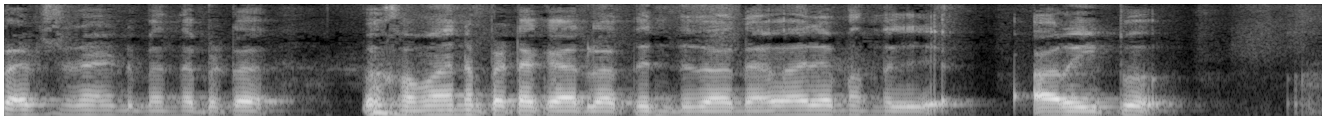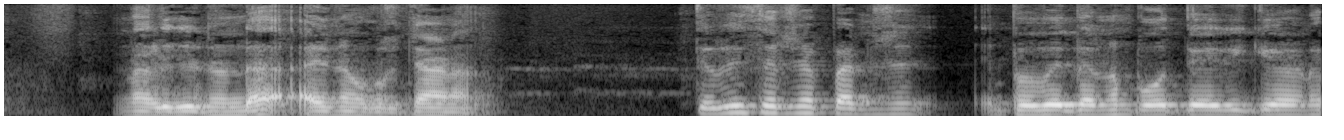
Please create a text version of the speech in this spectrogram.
പെൻഷനായിട്ട് ബന്ധപ്പെട്ട് ബഹുമാനപ്പെട്ട കേരളത്തിന്റെ ധനകാര്യ മന്ത്രി അറിയിപ്പ് നൽകിയിട്ടുണ്ട്. അതിനെക്കുറിച്ചാണ് സ്ത്രീ സുരക്ഷ പെൻഷൻ ഇപ്പോൾ വിതരണം പൂർത്തീകരിക്കുകയാണ്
